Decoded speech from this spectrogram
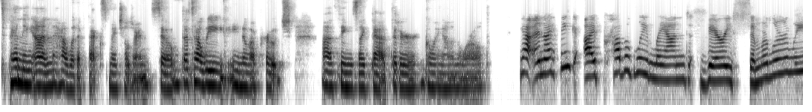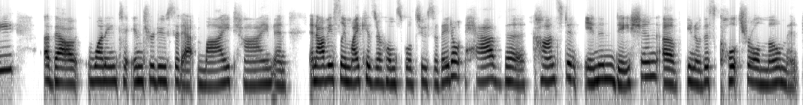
depending on how it affects my children. So that's how we, you know, approach uh, things like that that are going on in the world. Yeah, and I think I probably land very similarly about wanting to introduce it at my time and and obviously my kids are homeschooled too so they don't have the constant inundation of you know this cultural moment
